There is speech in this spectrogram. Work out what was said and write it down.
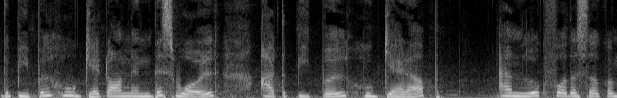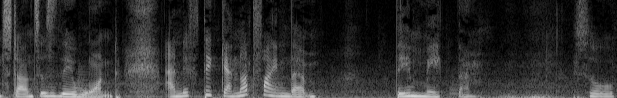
The people who get on in this world are the people who get up and look for the circumstances they want. And if they cannot find them, they make them. So,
